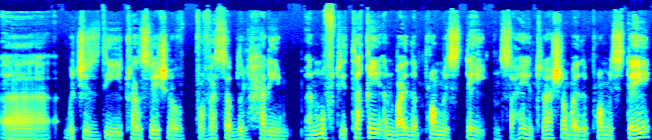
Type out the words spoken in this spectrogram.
uh, which is the translation of Professor Abdul Haleem, and Mufti Taqi, and by the promised day, and Sahih International by the promised day,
